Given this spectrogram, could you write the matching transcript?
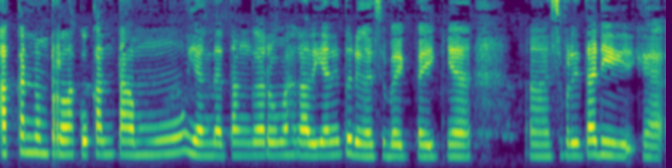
akan memperlakukan tamu yang datang ke rumah kalian itu dengan sebaik-baiknya. Uh, seperti tadi kayak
